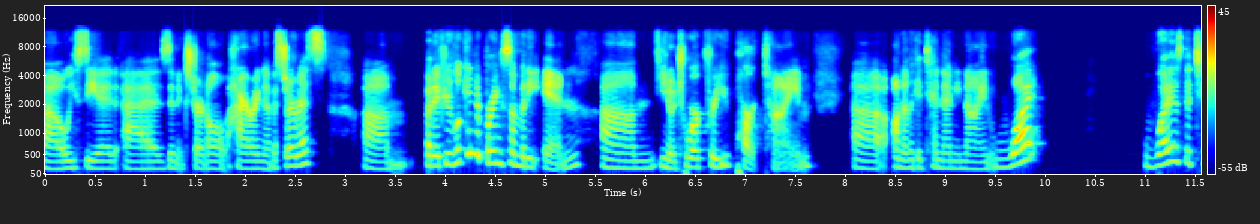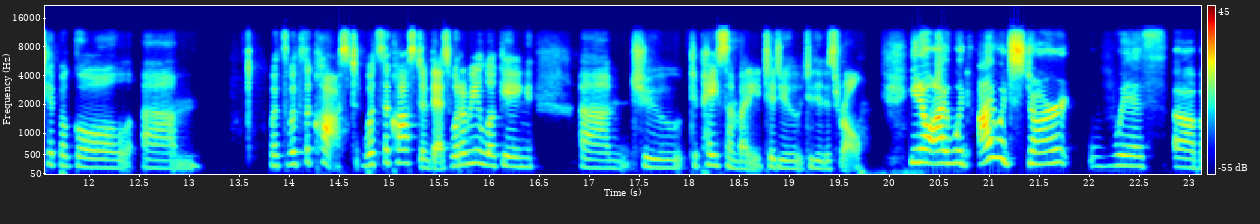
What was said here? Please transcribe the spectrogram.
Uh, we see it as an external hiring of a service. Um, but if you're looking to bring somebody in, um, you know, to work for you part time uh, on like a 1099, what what is the typical um, what's what's the cost? What's the cost of this? What are we looking um, to to pay somebody to do to do this role? You know, I would I would start with a,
